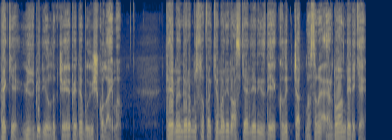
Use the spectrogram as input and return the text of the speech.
Peki 101 yıllık CHP'de bu iş kolay mı? Teğmenleri Mustafa Kemal'in askerleriyiz diye kılıç çatmasına Erdoğan dedi ki,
